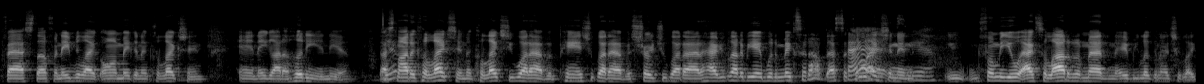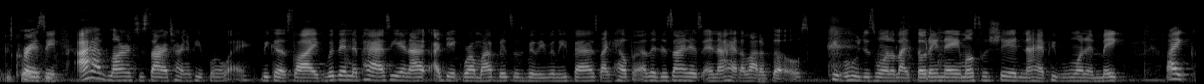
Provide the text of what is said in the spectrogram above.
fast stuff, and they be like, oh, I'm making a collection, and they got a hoodie in there. That's Yep. not a collection. A collection, you gotta have a pants, you gotta have a shirt, you gotta have, you gotta be able to mix it up. That's a collection, and yeah. you, you feel me? You'll ask a lot of them that, and they be looking at you like you crazy. crazy. I have learned to start turning people away because, like, within the past year, and I, I did grow my business really, really fast, like helping other designers, and I had a lot of those people who just want to like throw their name on some shit, and I had people want to make, like,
